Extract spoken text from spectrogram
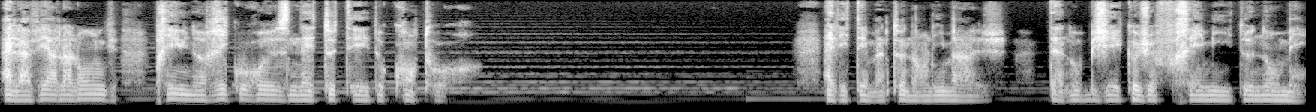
elle avait à la longue pris une rigoureuse netteté de contour. Elle était maintenant l'image d'un objet que je frémis de nommer.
